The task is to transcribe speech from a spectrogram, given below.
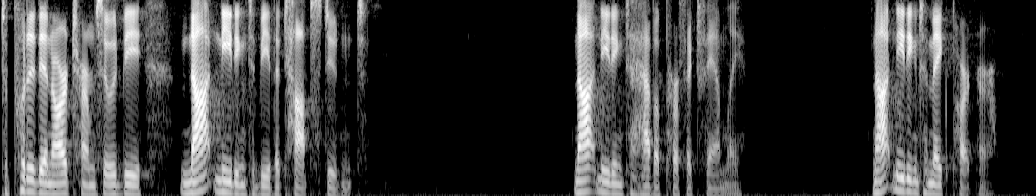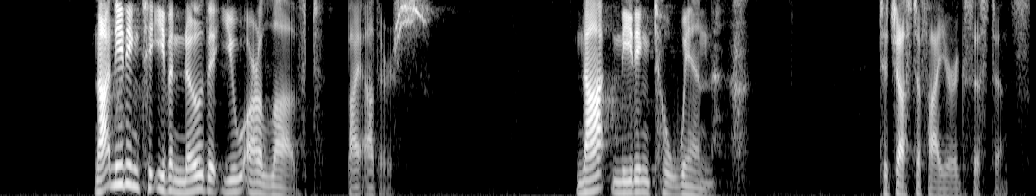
To put it in our terms, it would be not needing to be the top student, not needing to have a perfect family, not needing to make partner, not needing to even know that you are loved by others, not needing to win to justify your existence.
